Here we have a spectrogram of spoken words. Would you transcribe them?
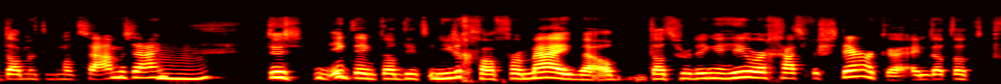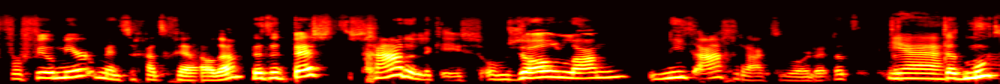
dan met iemand samen zijn. Mhm. Dus ik denk dat dit in ieder geval voor mij wel dat soort dingen heel erg gaat versterken. En dat dat voor veel meer mensen gaat gelden. Dat het best schadelijk is om zo lang niet aangeraakt te worden. Dat, dat, Ja. dat moet,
